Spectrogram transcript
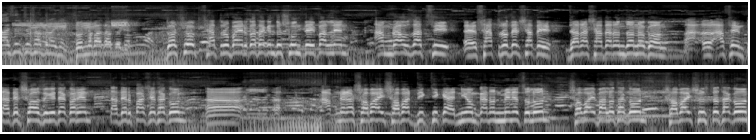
লাইসেন্সের সাথে রাখেন। ধন্যবাদ আপনাকে। দর্শক ছাত্র ভাইয়ের কথা কিন্তু শুনতেই পারলেন। আমরাও যাচ্ছি ছাত্রদের সাথে। যারা সাধারণ জনগণ আছেন তাদের সহযোগিতা করেন। তাদের পাশে থাকুন। আপনারা সবাই সবার দিক থেকে নিয়ম কানুন মেনে চলুন। সবাই ভালো থাকুন সবাই সুস্থ থাকুন।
